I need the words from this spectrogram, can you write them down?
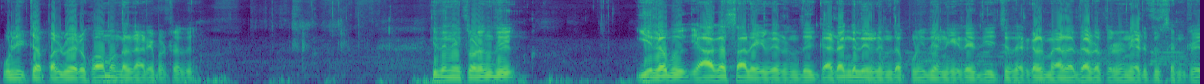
உள்ளிட்ட பல்வேறு ஹோமங்கள் நடைபெற்றது. இதனைத் தொடர்ந்து இரவு யாகசாலையிலிருந்து கடங்களில் இருந்த புனித நீரை தீட்சிதர்கள் மேலதாளத்துடன் எடுத்து சென்று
